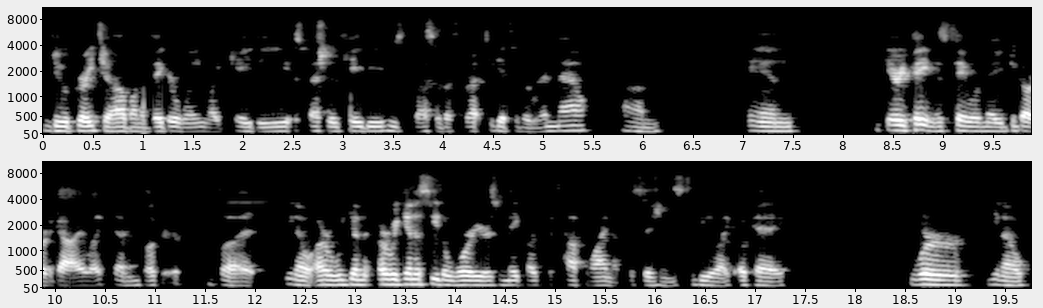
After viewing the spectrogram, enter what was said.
can do a great job on a bigger wing like KD, especially KD, who's less of a threat to get to the rim now. Um, and Gary Payton is tailor made to guard a guy like Devin Booker. But you know, are we gonna are we gonna see the Warriors make like the tough lineup decisions to be like, okay, we're you know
